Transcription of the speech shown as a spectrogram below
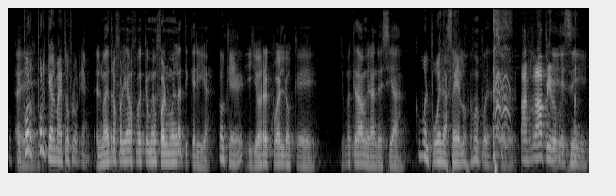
ok. Eh. ¿Por, por qué al maestro Florian? El maestro Florian fue el que me informó en la tiquería. Ok. Y yo recuerdo que yo me quedaba mirando y decía, ¿Cómo él puede hacerlo? ¿cómo puede hacerlo? Tan rápido. Sí, sí.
